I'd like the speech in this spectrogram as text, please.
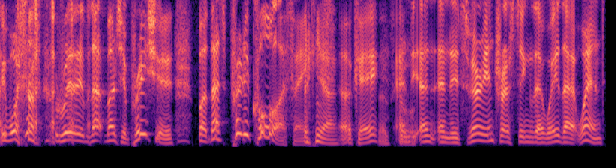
it wasn't really that much appreciated, but that's pretty cool, I think. Yeah. Okay. That's And cool. and and and it's very interesting the way that went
